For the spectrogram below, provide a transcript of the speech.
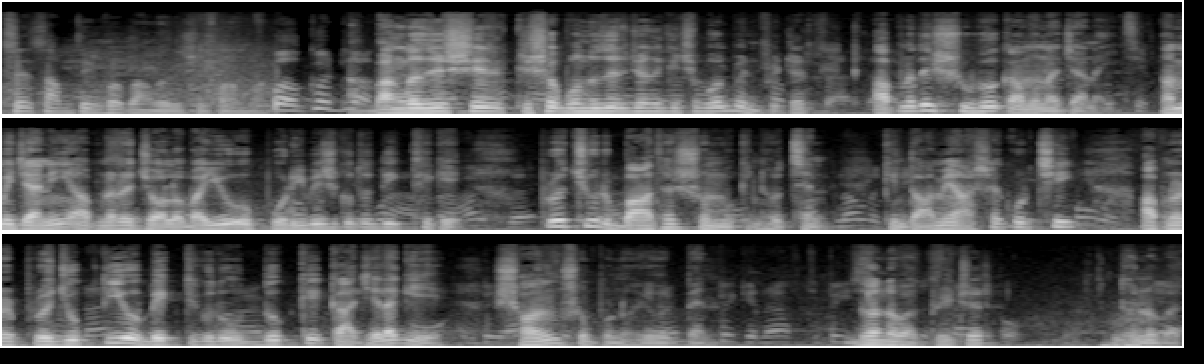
Say something for Bangladeshi farmer. Well, good luck. বাংলাদেশের কৃষক বন্ধুদের জন্য কিছু বলবেন পিটার আপনাদের শুভ কামনা জানাই আমি জানি আপনারা জলবায়ু ও পরিবেশগত দিক থেকে প্রচুর বাধার সম্মুখীন হচ্ছেন কিন্তু আমি আশা করছি আপনারা প্রযুক্তি ও ব্যক্তিগত উদ্যোগকে কাজে লাগিয়ে স্বয়ংসম্পূর্ণ হয়ে উঠবেন ধন্যবাদ পিটার ধন্যবাদ.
